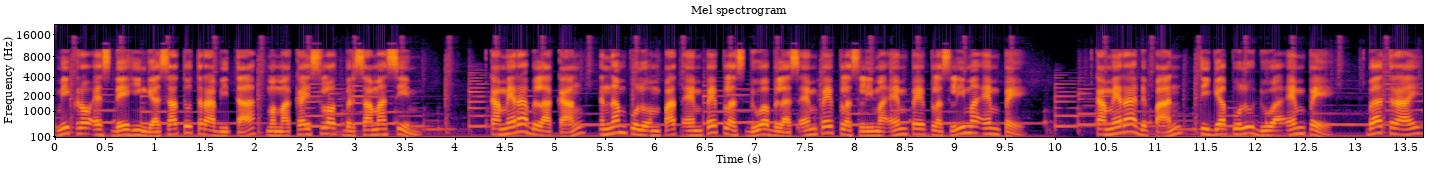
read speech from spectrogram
micro SD hingga 1 terabita, memakai slot bersama SIM. Kamera belakang, 64 MP plus 12 MP plus 5 MP plus 5 MP. Kamera depan, 32 MP. Baterai,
